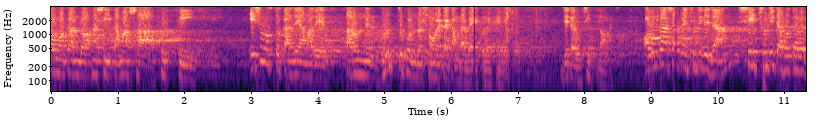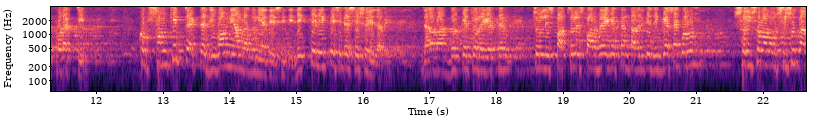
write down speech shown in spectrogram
কর্মকাণ্ড, হাসি, তামাশা, ফুর্তি, এই সমস্ত কাজে আমাদের তারুণ্যের গুরুত্বপূর্ণ সময়টাকে আমরা ব্যয় করে ফেলি, যেটা উচিত নয়। অবকাশ, আপনি ছুটিতে যান, সেই ছুটিটা হতে হবে প্রোডাক্টিভ খুব সংক্ষিপ্ত একটা জীবন নিয়ে আমরা দুনিয়াতে এসেছি। দেখতে দেখতে সেটা শেষ হয়ে যাবে। যারা বার্ধক্যে চলে গেছেন, চল্লিশ পাঁচচল্লিশ পার হয়ে গেছেন, তাদেরকে জিজ্ঞাসা করুন শৈশব এবং শিশুকাল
